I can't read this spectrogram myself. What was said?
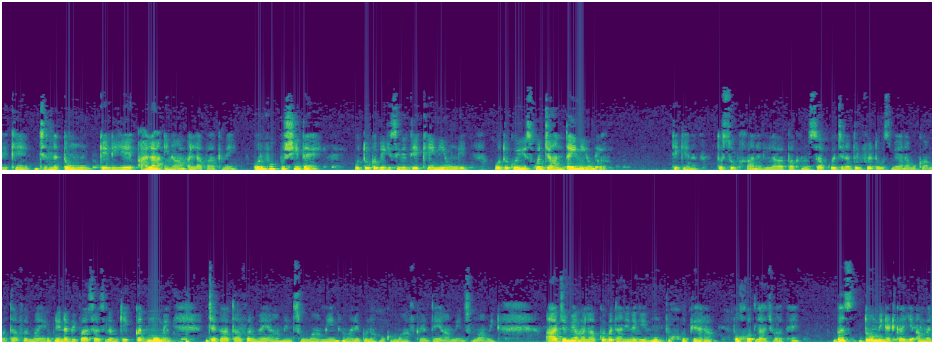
دیکھیں، جنتوں کے لیے اعلیٰ انعام اللہ پاک نے، اور وہ پوشیدہ ہیں۔ وہ تو کبھی کسی نے دیکھے ہی نہیں ہوں گے۔ وہ تو کوئی اس کو جانتا ہی نہیں ہوگا۔ ٹھیک ہے نا؟ تو سبحان اللہ، پاک ہم سب کو جنت الفردوس میں اعلیٰ مقام عطا فرمائے۔ اپنے نبی پاک صلی اللہ علیہ وسلم کے قدموں میں جگہ عطا فرمائے۔ آمین سم آمین۔ ہمارے گناہوں کو معاف کر دیں۔ آمین سم آمین۔ آج جو میں عمل آپ کو بتانے لگی ہوں، بہت پیارا، بہت لاجواب ہے۔ بس دو منٹ کا یہ عمل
